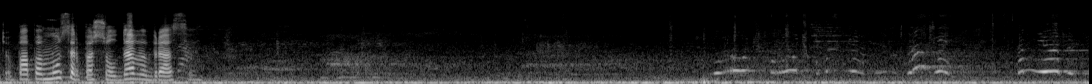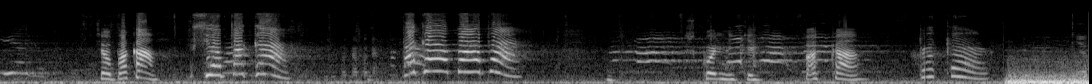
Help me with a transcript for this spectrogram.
Что, папа мусор пошел, да, выбрасывать? Все, пока. Все, пока. Пока, папа. Школьники, пока. Пока. Нет.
